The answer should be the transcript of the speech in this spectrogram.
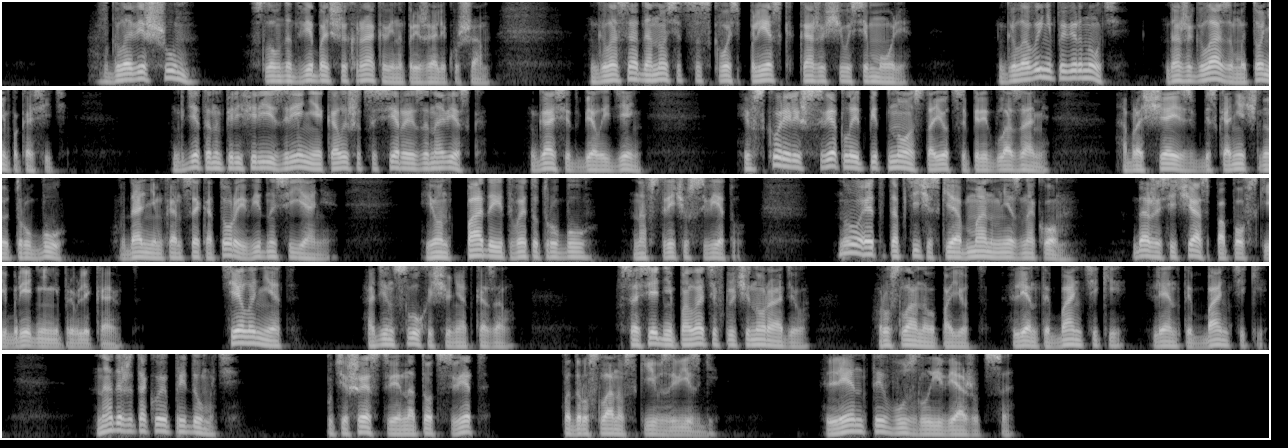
В голове шум, словно две больших раковины прижали к ушам. Голоса доносятся сквозь плеск кажущегося моря. Головы не повернуть, даже глазом и то не покосить. Где-то на периферии зрения колышется серая занавеска, гасит белый день. И вскоре лишь светлое пятно остается перед глазами, обращаясь в бесконечную трубу, в дальнем конце которой видно сияние. И он падает в эту трубу навстречу свету. Ну, этот оптический обман мне знаком. Даже сейчас поповские бредни не привлекают. Тела нет. Один слух еще не отказал. В соседней палате включено радио. Русланова поет. Ленты-бантики, ленты-бантики. Надо же такое придумать. Путешествие на тот свет под руслановские взвизги. Ленты в узлы вяжутся.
